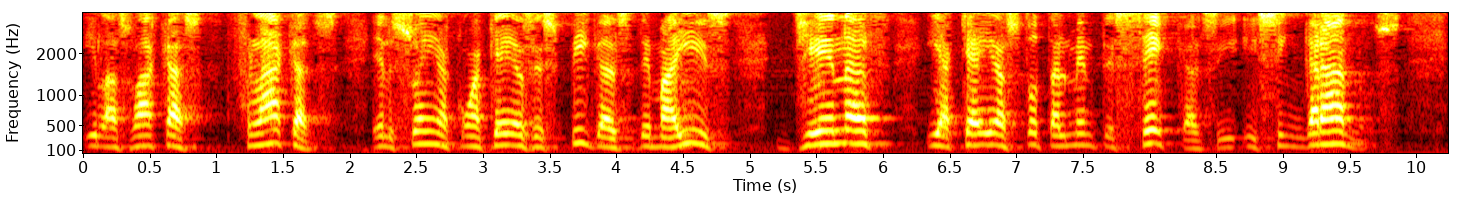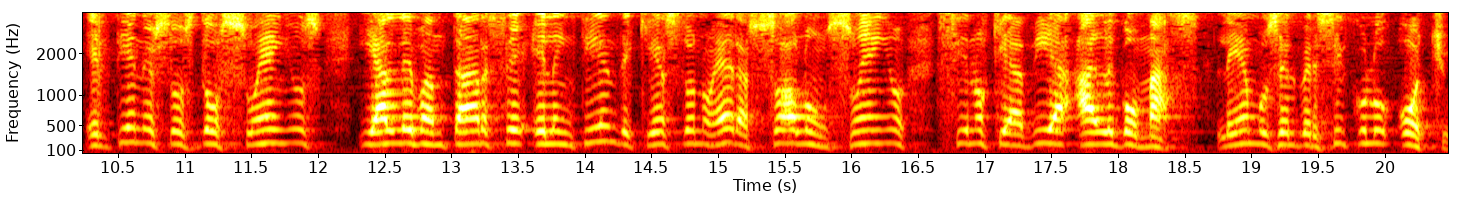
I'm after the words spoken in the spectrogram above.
y las vacas flacas. Él sueña con aquellas espigas de maíz llenas y aquellas totalmente secas y, y sin granos. Él tiene esos dos sueños y al levantarse, él entiende que esto no era solo un sueño, sino que había algo más. Leemos el versículo 8.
